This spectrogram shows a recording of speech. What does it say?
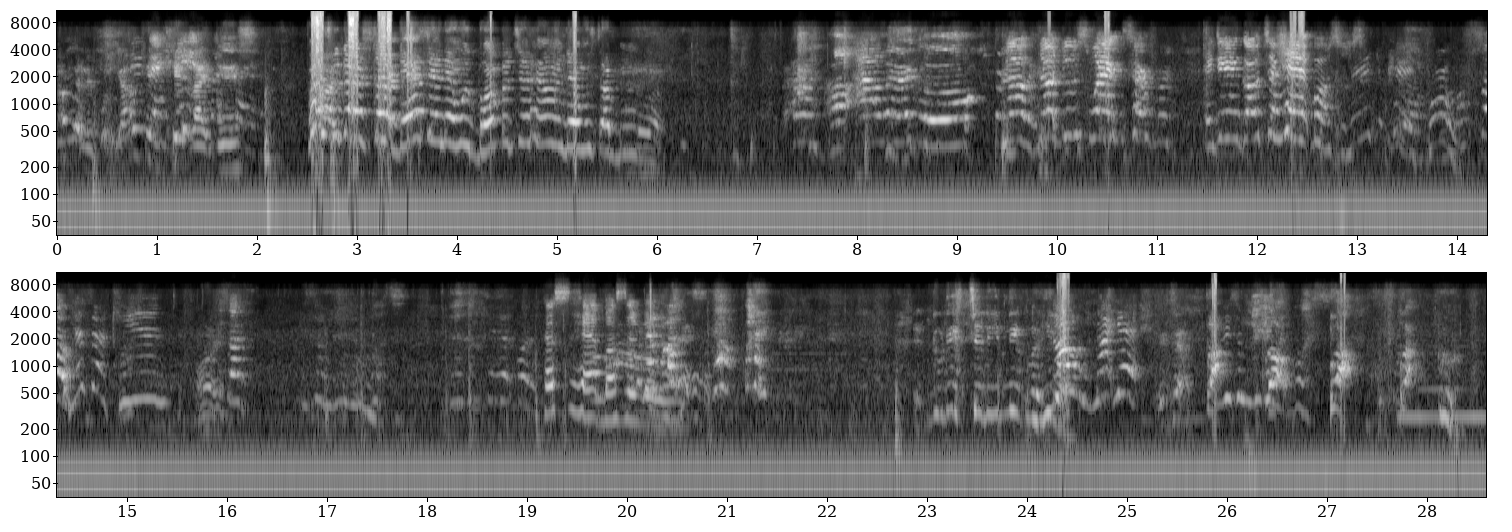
Head busters. I'm finna, y'all can't kick like this. First we gotta start dancing, then we bump into him, and then we start beating him up. Uh, uh, no, no, do swag surfer, and then go to head busters. So yes, I can. Alright. That's head buster oh, oh, oh, Do this to these niggas here. No, not yet. It's a Do some head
